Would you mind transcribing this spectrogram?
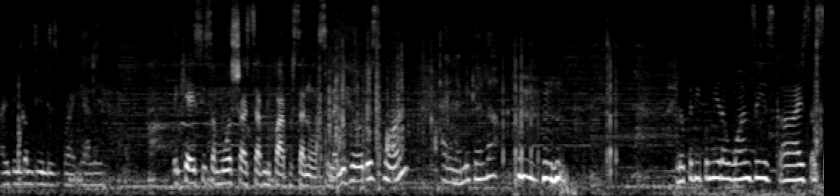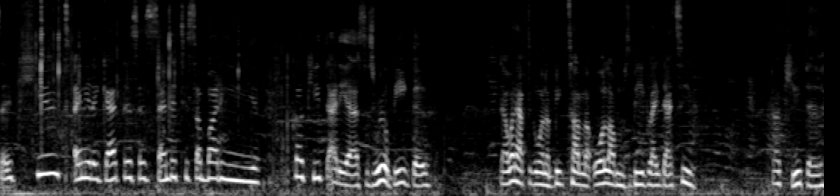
I think I'm doing this bright yellow. Okay, I see some more shirts, 75% off. So let me hold this one and let me go look. look at the Bermuda onesies, guys. That's so cute. I need to get this and send it to somebody. Look how cute that is. It's real big though. That would have to go in a big toddler. All of them's big like that too. How cute though.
